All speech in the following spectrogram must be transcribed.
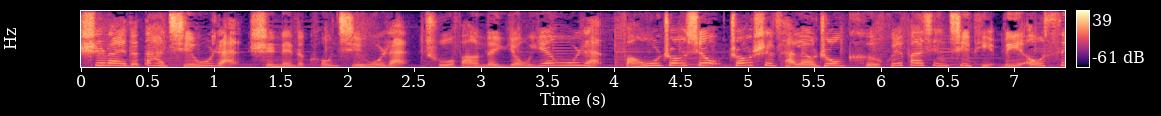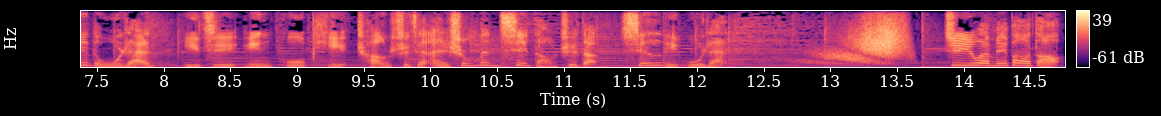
室外的大气污染、室内的空气污染、厨房的油烟污染、房屋装修装饰材料中可挥发性气体 VOC 的污染，以及因孤僻、长时间爱生闷气导致的心理污染。据外媒报道，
